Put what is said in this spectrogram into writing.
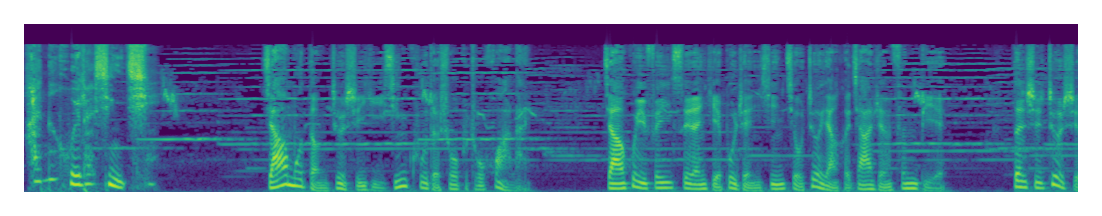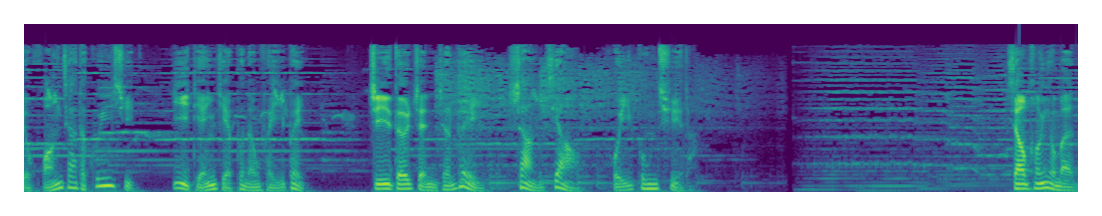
还能回来省亲。贾母等这时已经哭得说不出话来。贾贵妃虽然也不忍心就这样和家人分别，但是这是皇家的规矩，一点也不能违背，只得忍着泪上轿回宫去了。小朋友们，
